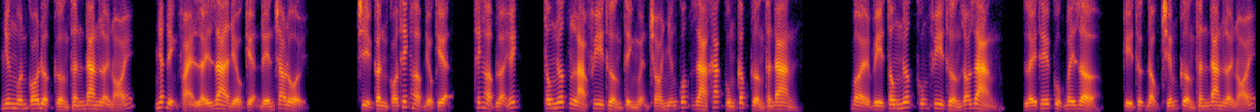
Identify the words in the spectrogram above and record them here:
Nhưng muốn có được cường thân đan lời nói, nhất định phải lấy ra điều kiện đến trao đổi. Chỉ cần có thích hợp điều kiện, thích hợp lợi ích, tông nước là phi thường tình nguyện cho những quốc gia khác cung cấp cường thân đan. Bởi vì tông nước cũng phi thường rõ ràng lấy thế cục bây giờ kỳ thực độc chiếm cường thân đan lời nói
